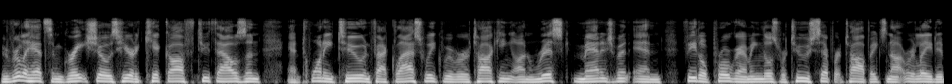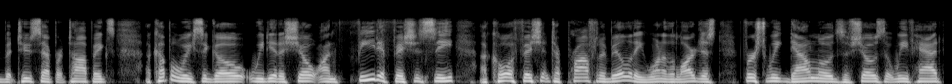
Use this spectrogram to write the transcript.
We've really had some great shows here to kick off 2022. In fact, last week we were talking on risk management and fetal programming. Those were two separate topics, not related, but two separate topics. A couple weeks ago, we did a show on feed efficiency, a coefficient to profitability, one of the largest first week downloads of shows that we've had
